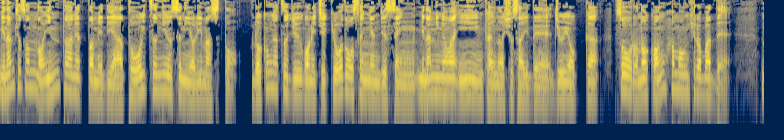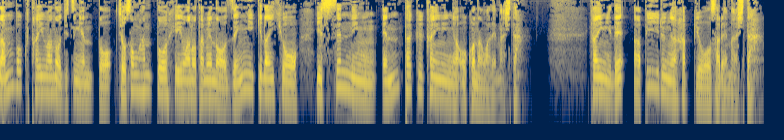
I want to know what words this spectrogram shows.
南朝村のインターネットメディア統一ニュースによりますと、6月15日共同宣言実践南側委員会の主催で14日、ソウルのコンハモン広場で、南北対話の実現と、朝鮮半島平和のための全域代表1000人円卓会議が行われました。会議でアピールが発表されました。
